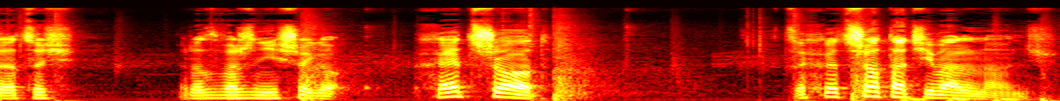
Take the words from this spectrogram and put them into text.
Trzeba coś rozważniejszego. Headshot! Chcę headshota ci walnąć.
